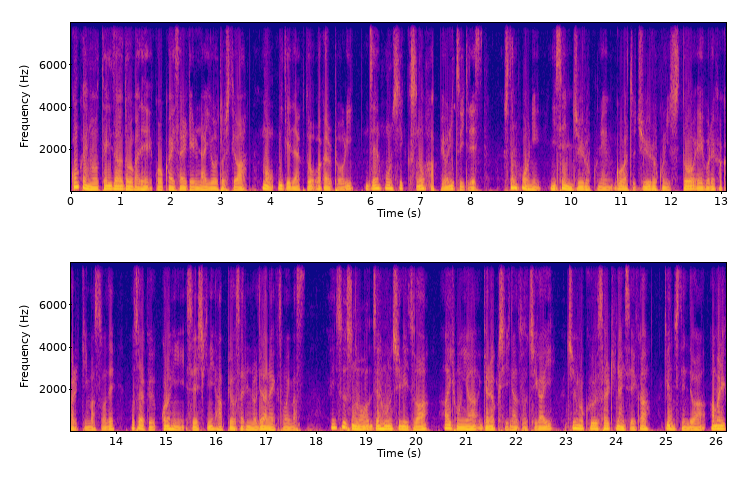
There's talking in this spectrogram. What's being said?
今回のテイザー動画で公開されている内容としてはもう見ていただくとわかる通り全本6の発表についてです。下の方に2016年5月16日と英語で書かれていますので、おそらくこの日に正式に発表されるのではないかと思います。ASUS の全本シリーズは iPhone や Galaxy などと違い、注目されていないせいか、現時点ではあまり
